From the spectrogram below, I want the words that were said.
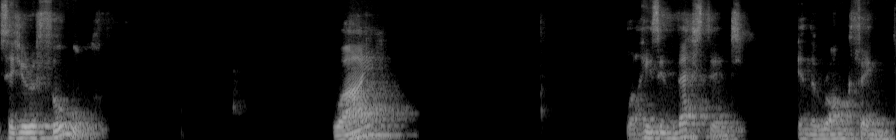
He says, You're a fool. Why? Well, he's invested in the wrong thing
